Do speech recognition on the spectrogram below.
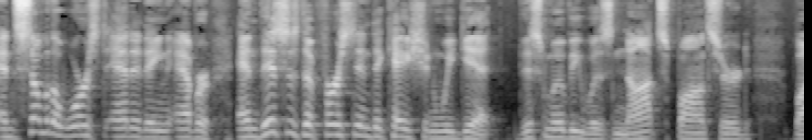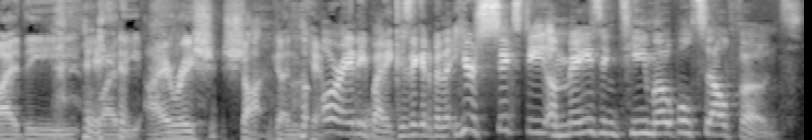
and some of the worst editing ever. And this is the first indication we get. This movie was not sponsored by the by the Irish Shotgun Chemical or anybody, because they could have been like, here's 60 amazing T-Mobile cell phones.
